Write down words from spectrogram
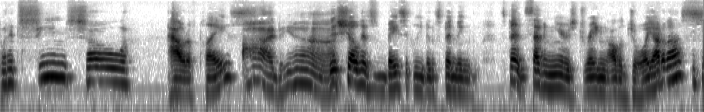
but it seems so out of place. odd. Yeah, this show has basically been spending spent seven years draining all the joy out of us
